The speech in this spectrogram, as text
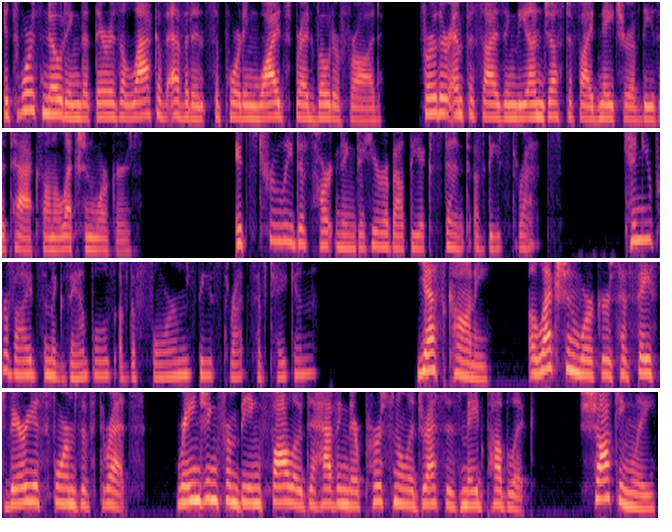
It's worth noting that there is a lack of evidence supporting widespread voter fraud, further emphasizing the unjustified nature of these attacks on election workers. It's truly disheartening to hear about the extent of these threats. Can you provide some examples of the forms these threats have taken? Yes, Connie. Election workers have faced various forms of threats, ranging from being followed to having their personal addresses made public. Shockingly,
